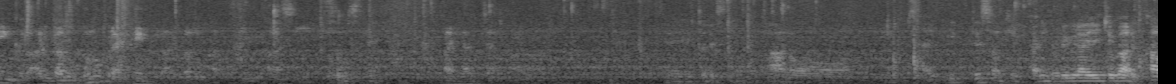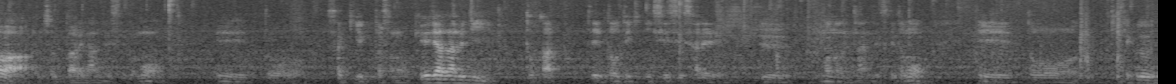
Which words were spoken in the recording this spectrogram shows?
変化があるかどどのくらいの変化があるかどうかっていう話そうですねになっちゃうかなえー、っとですねあのサイクリックテストの結果にどれぐらい影響があるかはちょっとあれなんですけどもえー、っとさっき言ったその K ジャーナル D とかって動的に生成されるものなんですけどもえー、っと結局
